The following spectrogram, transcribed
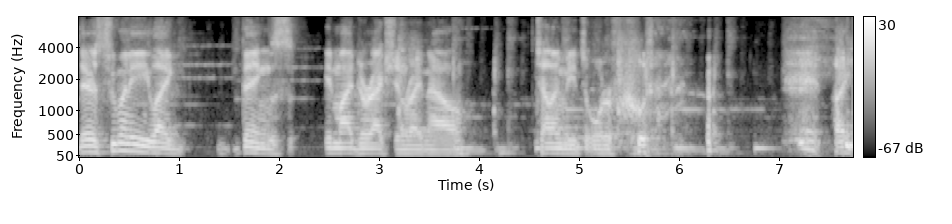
There's too many like things in my direction right now, telling me to order food. like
